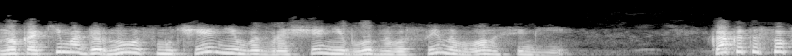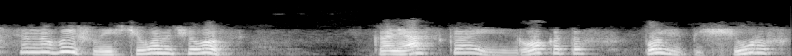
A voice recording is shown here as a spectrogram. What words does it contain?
но каким обернулось мучением возвращение блудного сына в лоно семьи. Как это, собственно, вышло, из чего началось? Коляска и Рокотов, позже Пищуров.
